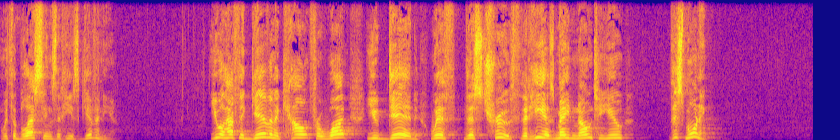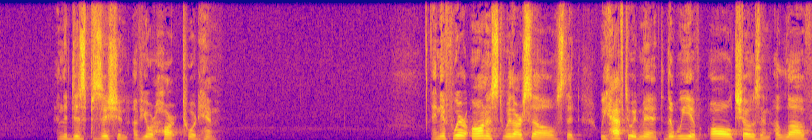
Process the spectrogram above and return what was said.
with the blessings that He has given you. You will have to give an account for what you did with this truth that He has made known to you this morning and the disposition of your heart toward Him. And if we're honest with ourselves, that we have to admit that we have all chosen a love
